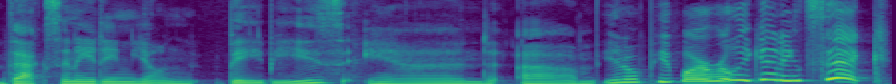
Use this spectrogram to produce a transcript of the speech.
vaccinating young babies and um, you know people are really getting sick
